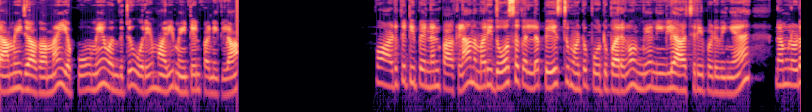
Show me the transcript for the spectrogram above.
டேமேஜ் ஆகாமல் எப்போவுமே வந்துட்டு ஒரே மாதிரி மெயின்டைன் பண்ணிக்கலாம். இப்போ அடுத்த டிப் என்னன்னு பார்க்கலாம். அந்த மாதிரி தோசைக்கல்லில் பேஸ்ட்டு மட்டும் போட்டு பாருங்கள் உண்மையாக நீங்களே ஆச்சரியப்படுவீங்க. நம்மளோட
